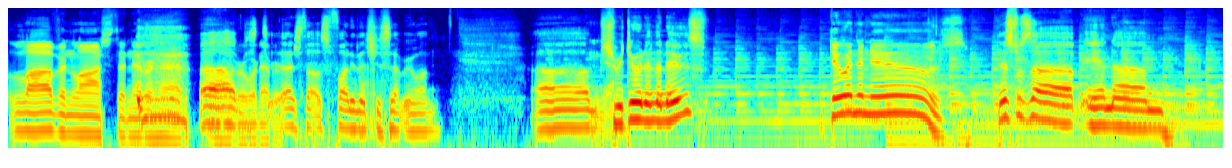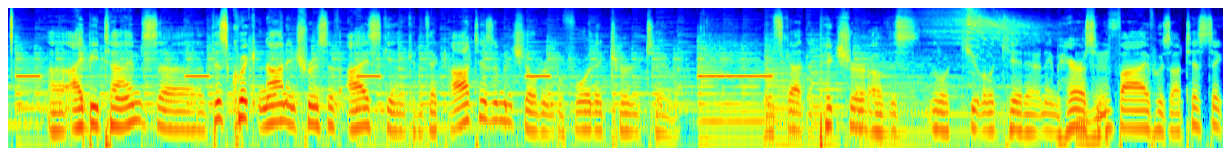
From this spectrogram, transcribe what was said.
love and lost than never had Uh, love or just- whatever. I just thought it was funny that she sent me one. Um. Should we do it in the news? Doing the news. This was uh, in um, uh, IB Times. Uh, this quick, non-intrusive eye scan can detect autism in children before they turn two. And it's got the picture of this little cute little kid uh, named Harrison Mhm. Five, who's autistic,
